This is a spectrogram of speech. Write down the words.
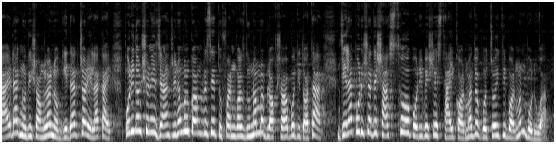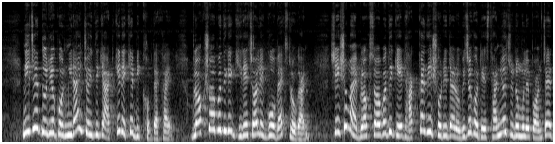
রায়ডাক নদী সংলগ্ন গেদারচর এলাকায় পরিদর্শনে যান তৃণমূল কংগ্রেসের তুফানগঞ্জ দু নম্বর ব্লক সভাপতি তথা জেলা পরিষদের স্বাস্থ্য ও পরিবেশের স্থায়ী কর্মাধ্যক্ষ চৈতি বর্মন বড়ুয়া। নিজের দলীয় কর্মীরাই চৈতিকে আটকে রেখে বিক্ষোভ দেখায়। ব্লক সভাপতিকে ঘিরে চলে গো ব্যাক স্লোগান সেই সময় ব্লক সভাপতিকে ধাক্কা দিয়ে সরিয়ে দেওয়ার অভিযোগ ওঠে স্থানীয় তৃণমূলের পঞ্চায়েত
